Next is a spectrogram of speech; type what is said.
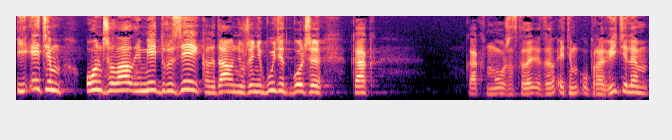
И этим он желал иметь друзей, когда он уже не будет больше как, как можно сказать, этим управителем,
